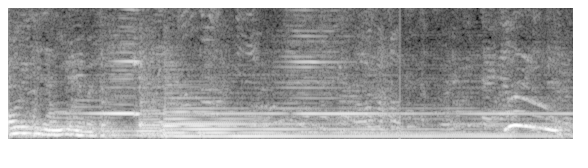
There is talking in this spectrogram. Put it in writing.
boys and you never. Woo!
